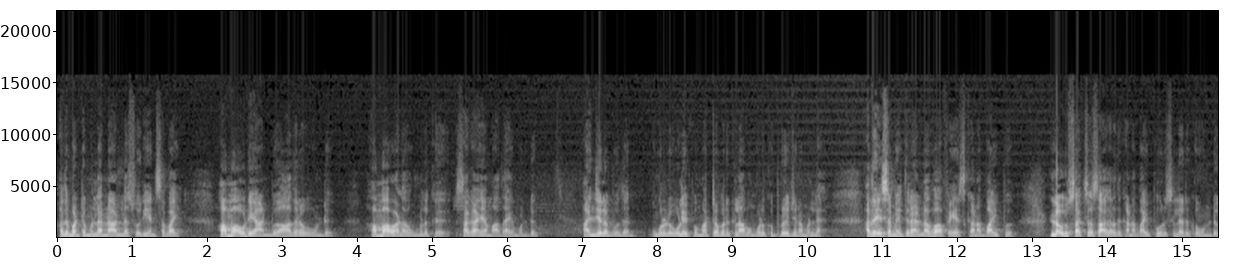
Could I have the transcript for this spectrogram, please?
அது மட்டுமல்ல நாளில் சூரியன் செவ்வாய். அம்மாவுடைய அன்பு ஆதரவு உண்டு. அம்மாவால் உங்களுக்கு சகாயம் ஆதாயம் உண்டு. அஞ்சல புதன் உங்களுடைய உழைப்பு மற்றவருக்கு லாபம் உங்களுக்கு பிரயோஜனம் இல்லை அதே சமயத்தில் லவ் அஃபேர்ஸ்க்கான வாய்ப்பு லவ் சக்ஸஸ் ஆகிறதுக்கான வாய்ப்பு ஒரு சிலருக்கு உண்டு.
